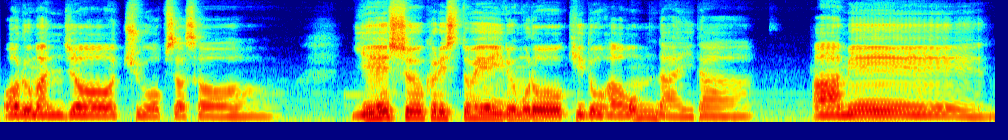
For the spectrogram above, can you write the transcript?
어루만져 주옵소서. 예수 그리스도의 이름으로 기도하옵나이다. 아멘.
